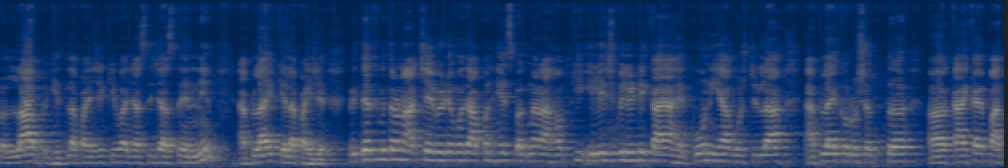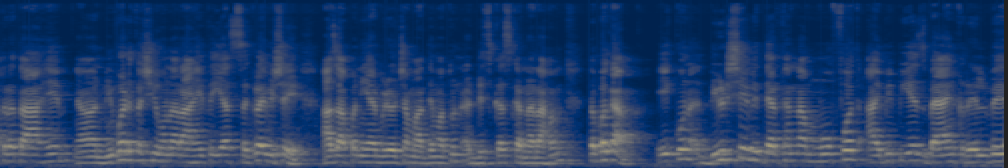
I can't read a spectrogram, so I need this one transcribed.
लाभ घेतला पाहिजे किंवा जास्तीत जास्त यांनी अप्लाय केला पाहिजे. विद्यार्थी मित्रांनो आजच्या व्हिडिओमध्ये आपण हेच बघणार आहोत की इलिजिबिलिटी काय आहे कोण या गोष्टीला अप्लाय करू शकतं काय काय पात्रता आहे निवड कशी होणार आहे तर या सगळ्या विषयी आज आपण या व्हिडिओच्या माध्यमातून डिस्कस करणार आहोत. तर बघा एकूण दीडशे विद्यार्थ्यांना मोफत I B P S bank railway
